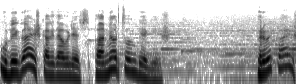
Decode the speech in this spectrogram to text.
Убегаешь, когда в лес, по мертвым бегаешь. Привыкаешь.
